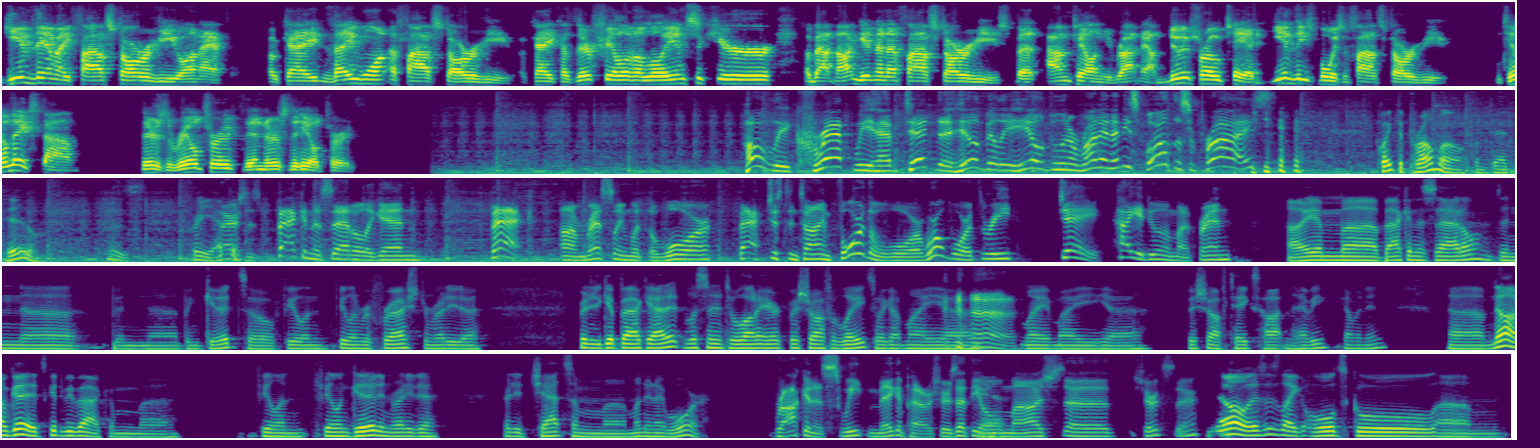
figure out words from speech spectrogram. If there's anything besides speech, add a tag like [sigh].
Give them a five star review on Apple. Okay. They want a five star review. Okay. Because they're feeling a little insecure about not getting enough five star reviews. But I'm telling you right now, do it for old Ted. Give these boys a five star review. Until next time, there's the real truth, then there's the heel truth. Holy crap, we have Ted the Hillbilly Heel doing a run in, and he spoiled the surprise. [laughs] Quite the promo from Ted too. It was pretty epic. Myers is back in the saddle again, back on Wrestling with the War, back just in time for the war, World War Three. Jay, how you doing, my friend? I am uh, back in the saddle. Been uh, been uh, been good. So feeling feeling refreshed and ready to ready to get back at it. Listening to a lot of Eric Bischoff of late. So I got my [laughs] uh, my my uh, Bischoff takes hot and heavy coming in. Um, no, I'm good. It's good to be back. I'm uh, feeling feeling good and ready to ready to chat some uh, Monday Night War. Rocking a sweet Mega Power shirt. Is that the Yeah. homage uh, shirts there? No, this is like old school um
